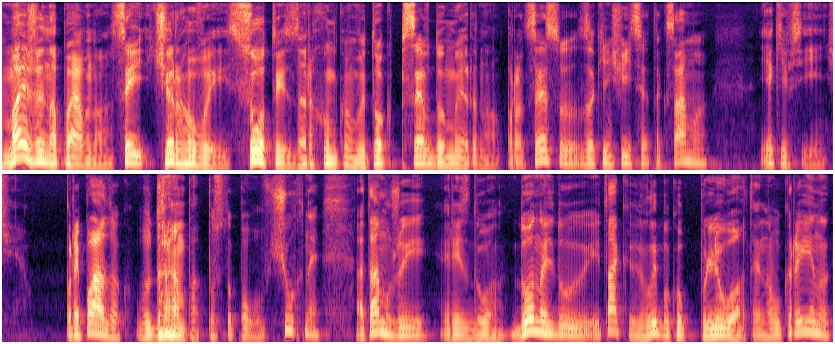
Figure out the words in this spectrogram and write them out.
Майже напевно, цей черговий сотий за рахунком виток псевдомирного процесу закінчиться так само, як і всі інші. Припадок у Трампа поступово вщухне, а там уже і Різдво Дональду і так глибоко плювати на Україну,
